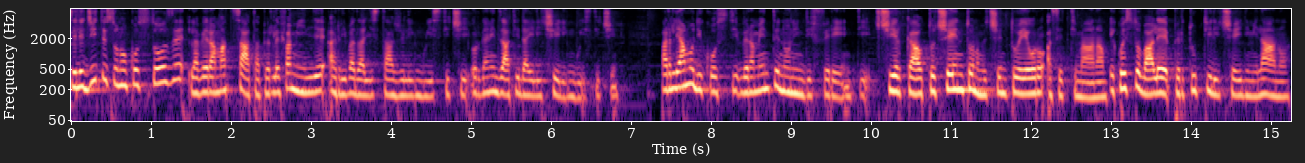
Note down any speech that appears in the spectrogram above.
Se le gite sono costose, la vera mazzata per le famiglie arriva dagli stage linguistici organizzati dai licei linguistici. Parliamo di costi veramente non indifferenti, circa 800-900 euro a settimana e questo vale per tutti i licei di Milano.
